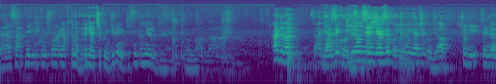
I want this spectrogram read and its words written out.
Beren Saat'le ilgili konuşmalar yaptığıma göre gerçek oyuncu benim. Kesin tanıyorumdur yani. Allah Allah. Hadi lan. Sana gerzek oyuncu. 2015. Sen gerzek oyuncu, ben gerçek oyuncu. Al. Çok iyi. Seni buraya.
